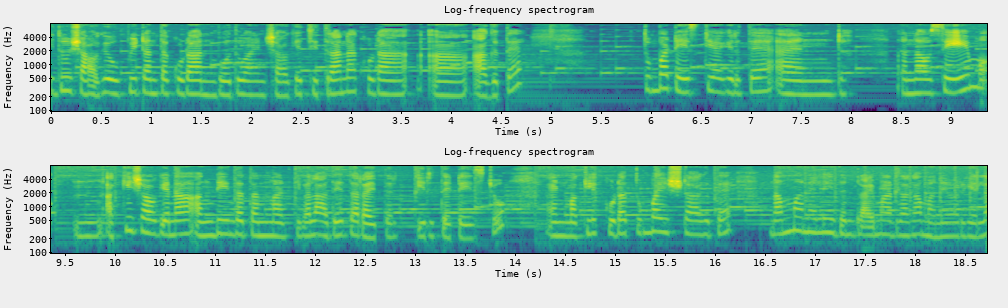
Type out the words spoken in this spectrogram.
ಇದು ಶಾವಿಗೆ ಉಪ್ಪಿಟ್ಟು ಅಂತ ಕೂಡ ಅನ್ಬೋದು ಆ್ಯಂಡ್ ಶಾವಿಗೆ ಚಿತ್ರಾನ್ನ ಕೂಡ ಆಗುತ್ತೆ. ತುಂಬ ಟೇಸ್ಟಿಯಾಗಿರುತ್ತೆ ಆ್ಯಂಡ್ ನಾವು ಸೇಮ್ ಅಕ್ಕಿ ಶಾವಿಗೆನ ಅಂಗಡಿಯಿಂದ ತಂದು ಮಾಡ್ತೀವಲ್ಲ, ಅದೇ ಥರ ಇರ್ತ ಇರುತ್ತೆ ಟೇಸ್ಟು. ಆ್ಯಂಡ್ ಮಕ್ಳಿಗೆ ಕೂಡ ತುಂಬ ಇಷ್ಟ ಆಗುತ್ತೆ. ನಮ್ಮ ಮನೇಲಿ ಇದನ್ನು ಟ್ರೈ ಮಾಡಿದಾಗ ಮನೆಯವ್ರಿಗೆಲ್ಲ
